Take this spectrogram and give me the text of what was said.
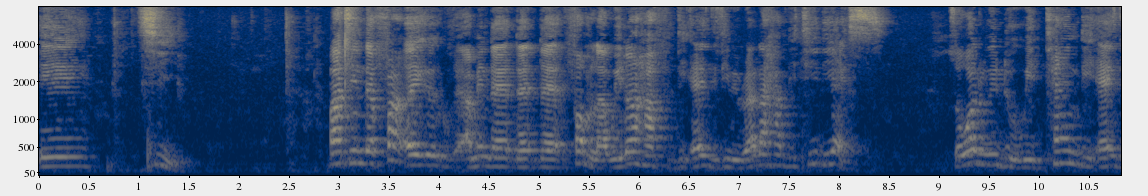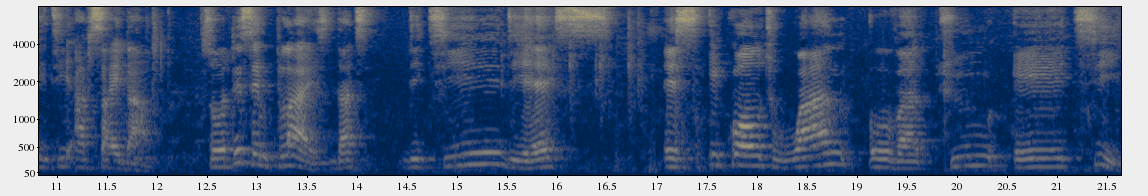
2a T. But in the, uh, I mean the, the, the formula, we don't have the SDT, we rather have the TDX. So what do we do? We turn the SDT upside down. So this implies that the TDX is equal to 1 over 2AT.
